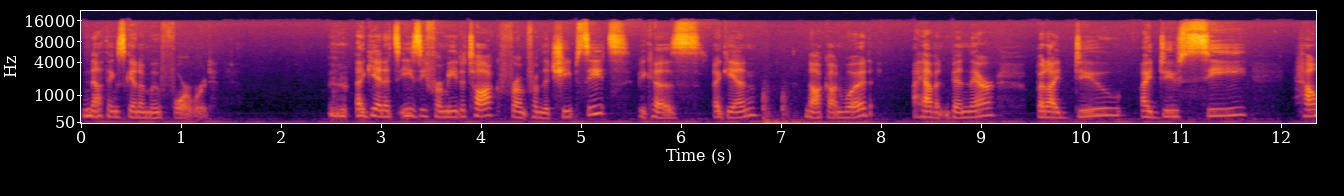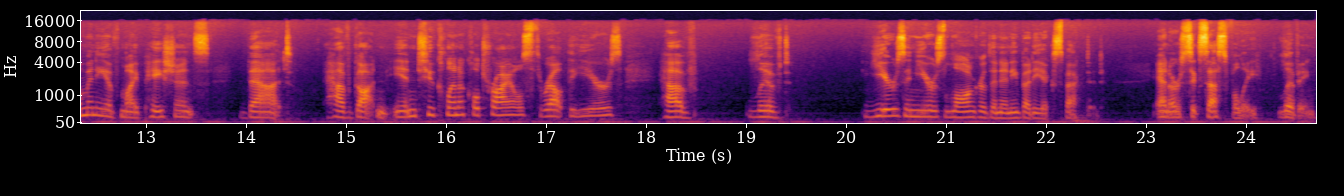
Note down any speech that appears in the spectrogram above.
nothing's going to move forward. again, it's easy for me to talk from, from the cheap seats because, again, knock on wood, I haven't been there, but I do I do see how many of my patients that have gotten into clinical trials throughout the years have lived years and years longer than anybody expected and are successfully living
